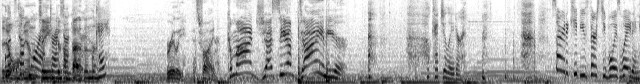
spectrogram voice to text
They don't Let's want me on the team after I'm because I'm better here, than them. okay? Really, it's fine. Come on, Jessie, I'm dying here. I'll catch you later. Sorry to keep you thirsty boys waiting.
